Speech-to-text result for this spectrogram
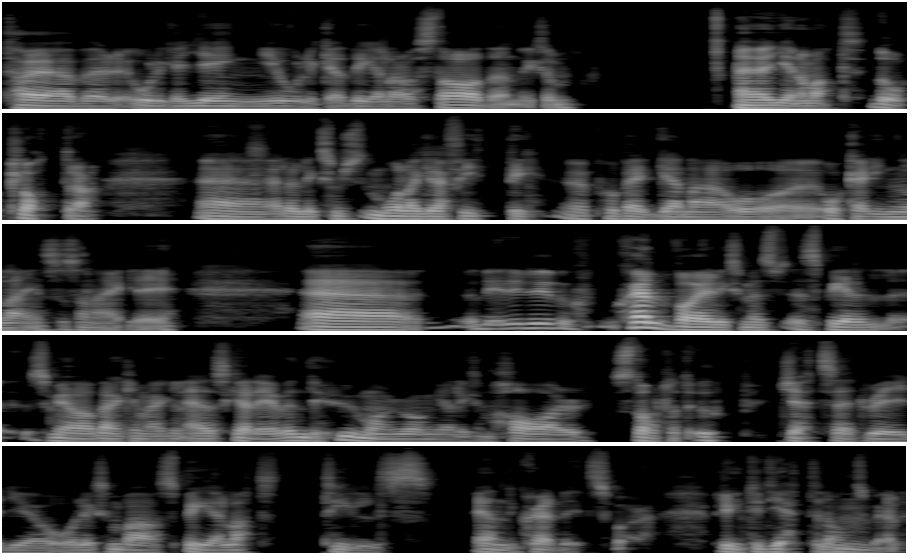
ta över olika gäng i olika delar av staden. Liksom eh, genom att då klottra. Eh, eller liksom måla graffiti eh, på väggarna och åka inlines och sådana här grejer. Eh, det, det, det- själv var jag liksom ett, ett spel som jag verkligen, verkligen älskade. Jag vet inte hur många gånger jag liksom har startat upp Jet Set Radio och liksom bara spelat tills end credits bara. För det är inte ett jättelångt Mm. spel.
